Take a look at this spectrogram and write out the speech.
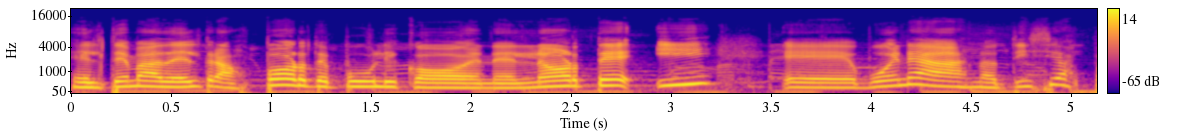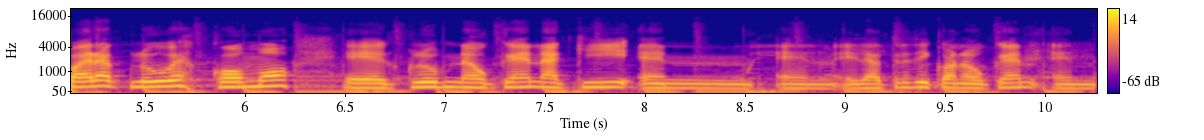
el tema del transporte público en el norte y eh, buenas noticias para clubes como eh, el Club Neuquén aquí en, el Atlético Neuquén en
